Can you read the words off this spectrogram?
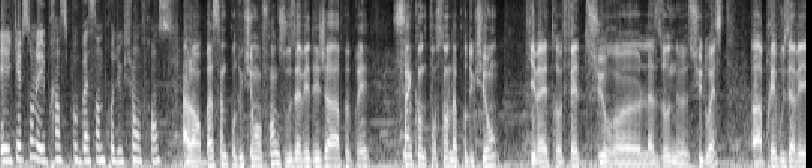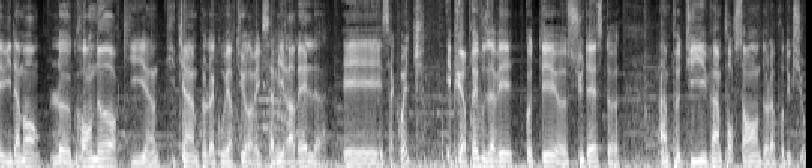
Et quels sont les principaux bassins de production en France? Alors bassin de production en France, vous avez déjà à peu près 50% de la production qui va être faite sur euh, la zone sud-ouest. Après, vous avez évidemment le Grand Nord qui, hein, qui tient un peu la couverture avec sa Mirabelle et sa Quetch. Et puis après, vous avez côté euh, sud-est un petit 20% de la production.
